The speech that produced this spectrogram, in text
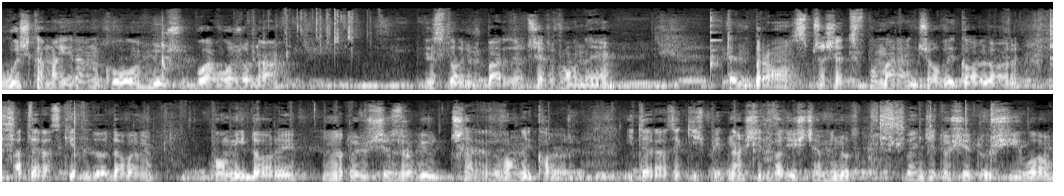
Łyżka majeranku już była włożona. Jest to już bardzo czerwony. Ten brąz przeszedł w pomarańczowy kolor, a teraz kiedy dodałem pomidory, no to już się zrobił czerwony kolor. I teraz jakieś 15-20 minut będzie to się dusiło.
